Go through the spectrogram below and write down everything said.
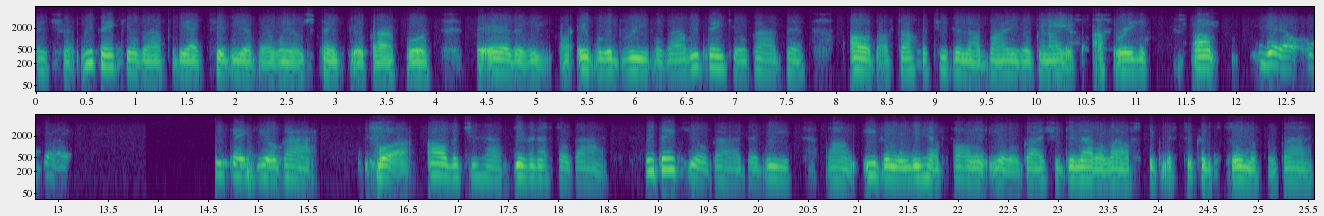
and strength. We thank you, God, for the activity of our limbs. Thank you, God, for the air that we are able to breathe, oh God. We thank you, God, that all of our faculties in our body, oh God, is operating um, well, oh God. We thank you, oh God, for all that you have given us, oh God. We thank you, oh God, that we, um, even when we have fallen ill, oh God, you do not allow sickness to consume us, oh God.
